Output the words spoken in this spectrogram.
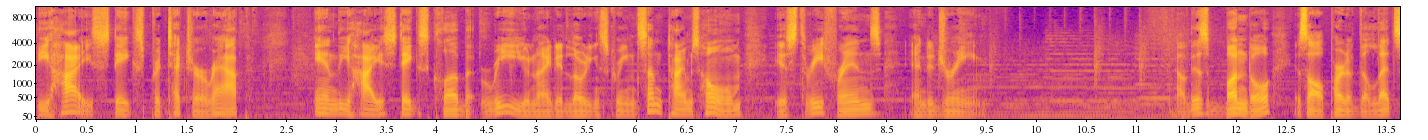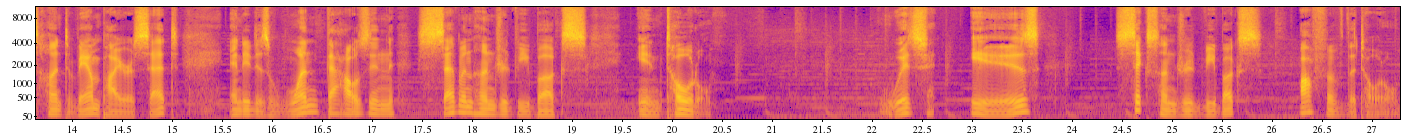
the high stakes protector wrap and the high stakes club reunited loading screen sometimes home is three friends and a dream. Now this bundle is all part of the let's hunt vampires set and it is 1700 v bucks in total which is 600 V bucks off of the total.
